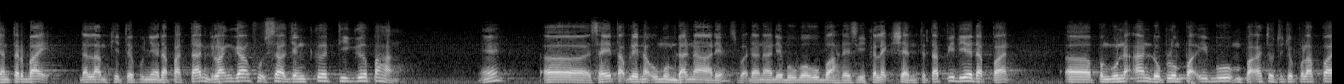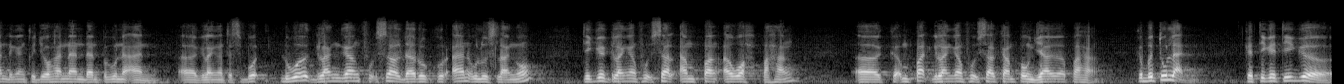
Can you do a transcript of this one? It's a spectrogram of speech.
yang terbaik dalam kita punya dapatan. Gelanggang futsal jengka tiga pahang. Eh uh, saya tak boleh nak umum dana dia sebab dana dia berubah-ubah dari segi collection. Tetapi dia dapat uh, penggunaan 24478 dengan kejohanan dan penggunaan uh, gelanggang tersebut. Dua gelanggang futsal Darul Quran Ulu Selangor. Tiga gelanggang futsal Ampang Awah Pahang. Uh, keempat gelanggang futsal Kampung Jara Pahang. Kebetulan ketiga-tiga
